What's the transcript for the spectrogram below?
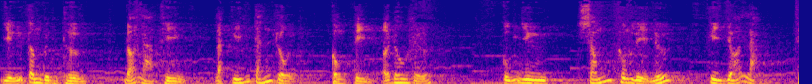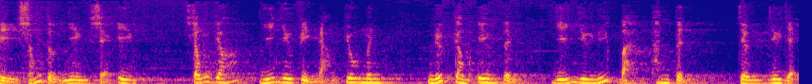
giữ tâm bình thường, đó là thiền, là kiến tánh rồi, còn tìm ở đâu nữa? Cũng như sóng không lìa nước, khi gió lặng thì sóng tự nhiên sẽ yên. Sóng gió dĩ như phiền não vô minh, nước trong yên tịnh, dĩ như niết bàn thanh tịnh chân như vậy.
